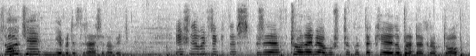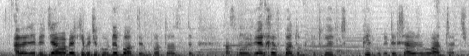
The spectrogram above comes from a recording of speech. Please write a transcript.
Codziennie będę starała się robić. Jeśli będzie taki też, że wczoraj miałam już tylko takie, dobra, nagram to, ale nie wiedziałam jaki będzie główny motyw, bo to z tym hasłem wierchem wpadło mi pod koniec filmu, kiedy chciałam już wyłączać.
